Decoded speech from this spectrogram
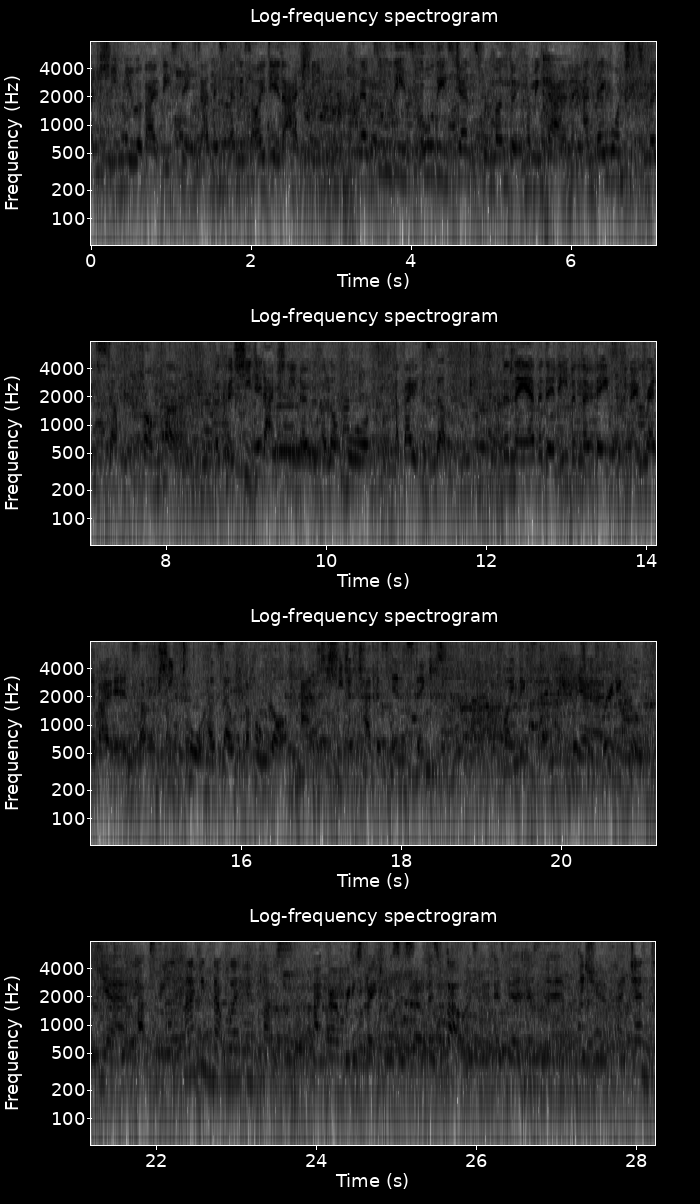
and she knew about these things, and this and this idea that actually there was all these all these gents from London coming down, and they wanted to know stuff from her because she did actually know a lot more about the stuff than they ever did, even though they'd you know read about it and stuff. She taught herself the whole lot, and she just had this instinct of finding stuff, which Yeah. is really cool. Yeah, absolutely. And I think that working class background really spoke to us as, as well as the, as, the, as the issue of her gender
